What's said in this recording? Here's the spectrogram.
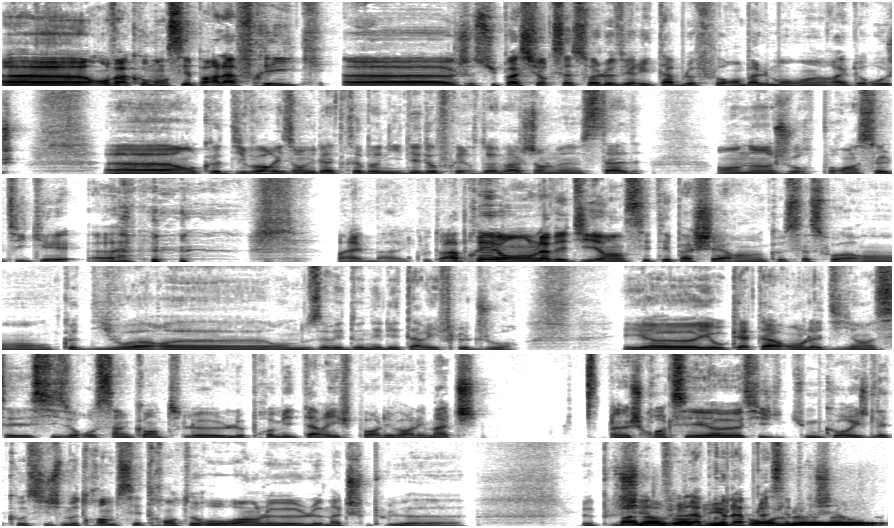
Euh, on va commencer par l'Afrique. Euh, je suis pas sûr que ça soit le véritable Florent Balmont, hein, Règle Rouge. Euh, en Côte d'Ivoire, ils ont eu la très bonne idée d'offrir deux matchs dans le même stade en un jour pour un seul ticket. Euh, ouais, bah écoute. Après, on l'avait dit, hein, c'était pas cher hein, que ça soit en Côte d'Ivoire. euh, on nous avait donné les tarifs l'autre jour. Et, euh, et au Qatar, on l'a dit, hein, c'est 6,50€ le, le premier tarif pour aller voir les matchs. Euh, je crois que c'est, si tu me corriges, Letco, si je me trompe, c'est 30 euros hein, le, le match le plus, le plus Bah, cher. là, aujourd'hui, pour le...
